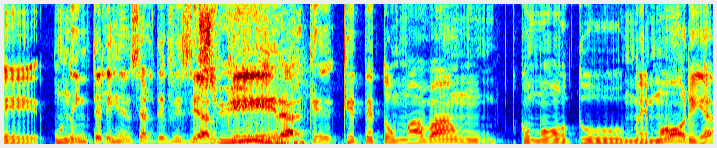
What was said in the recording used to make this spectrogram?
eh, una inteligencia artificial Sí. que era que, que te tomaban como tu memoria.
